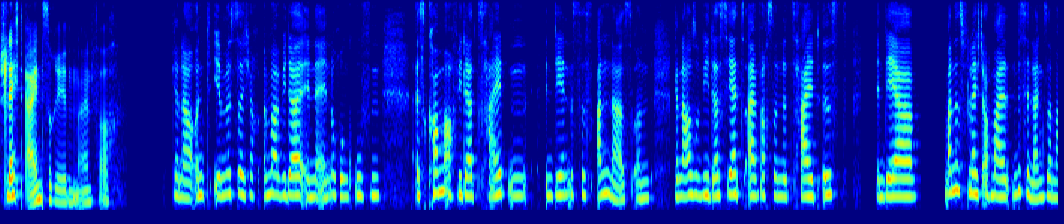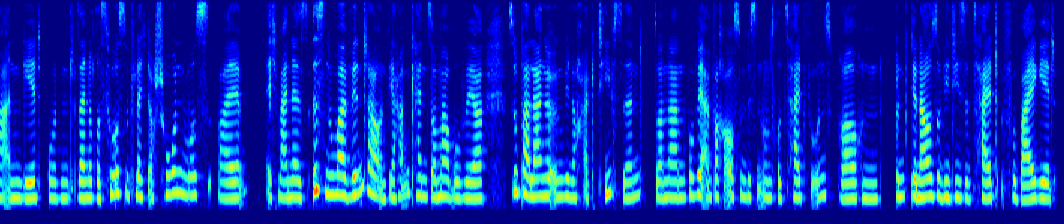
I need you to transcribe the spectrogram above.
schlecht einzureden einfach. Genau, und ihr müsst euch auch immer wieder in Erinnerung rufen, es kommen auch wieder Zeiten, in denen ist es anders. Und genauso wie das jetzt einfach so eine Zeit ist, in der man es vielleicht auch mal ein bisschen langsamer angeht und seine Ressourcen vielleicht auch schonen muss, weil ich meine, es ist nun mal Winter und wir haben keinen Sommer, wo wir super lange irgendwie noch aktiv sind, sondern wo wir einfach auch so ein bisschen unsere Zeit für uns brauchen. Und genauso wie diese Zeit vorbeigeht,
